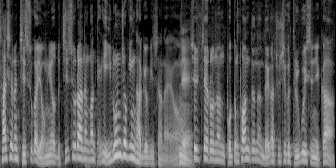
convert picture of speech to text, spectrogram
사실은 지수가 0이어도 지수라는 건 되게 이론적인 가격이잖아요. 네. 실제로는 보통 펀드는 내가 주식을 들고 있으니까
